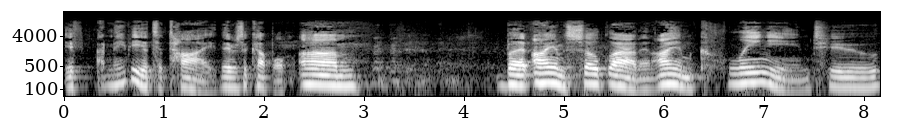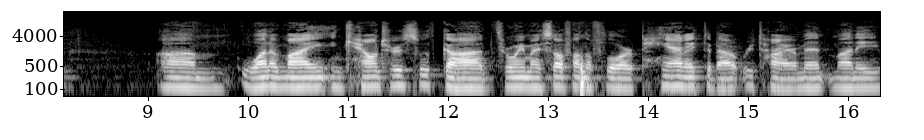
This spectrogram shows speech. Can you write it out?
if uh, maybe it's a tie. There's a couple. Um, but I am so glad, and I am clinging to um, one of my encounters with God, throwing myself on the floor, panicked about retirement, money.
